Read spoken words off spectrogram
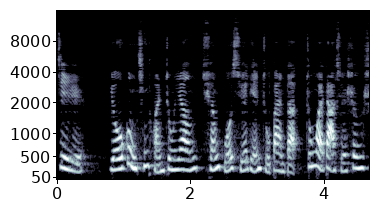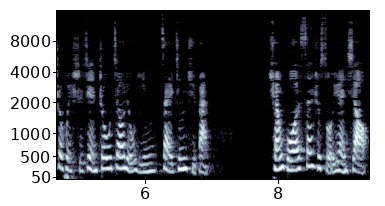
近日，由共青团中央、全国学联主办的中外大学生社会实践周交流营在京举办。全国三十所院校、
